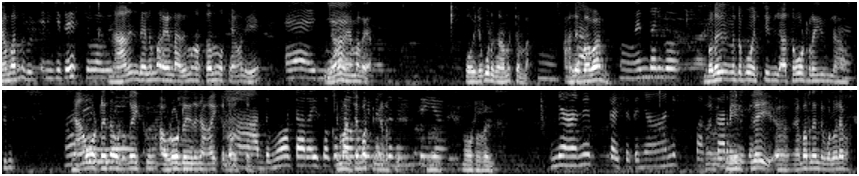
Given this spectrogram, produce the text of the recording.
ഞാൻ പറഞ്ഞത്. എനിക്ക് ടേസ്റ്റ് ഉള്ളത്. ഞാൻ എന്തായാലും പറയണ്ട അത് മാത്രം നോക്കിയാൽ മതി. ഞാൻ ഞാൻ പറയാം. പോയിട്ട് കൊടുക്കാൻ നിൽക്കണ്ട അനുഭവമാണ് എന്തനുഭവം ഇവൾ എന്നിട്ട് പോയിട്ടില്ല ഓർഡർ ചെയ്യും. ലാസ്റ്റ് ഞാൻ ഓർഡർ ചെയ്ത് അവിടെ കഴിക്കും. ഓർഡർ ചെയ്ത് ഞാൻ കഴിക്കേണ്ട അവസ്ഥ മനുഷ്യൻ പട്ടിണി കിടക്കും. ഞാൻ കഴിച്ചിട്ട്. ഞാൻ ഞാൻ പറഞ്ഞിട്ടുണ്ട് അവസ്ഥ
